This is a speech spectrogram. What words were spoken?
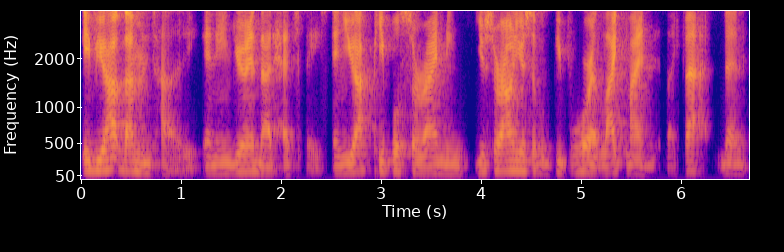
if you have that mentality and you're in that headspace and you have people surrounding you surround yourself with people who are like-minded like that then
